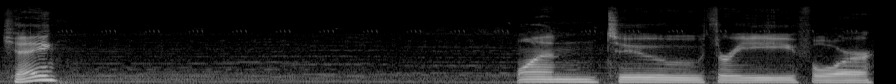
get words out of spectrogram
Okay. One, two, three, four.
